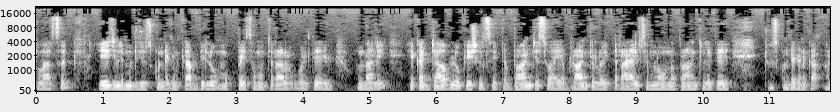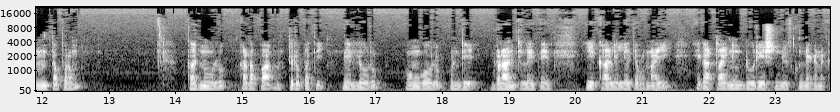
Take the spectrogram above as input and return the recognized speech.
class. Age limit చూసుకుంటే కనుక బిలో ముప్పై సంవత్సరాలు అయితే ఉండాలి. ఇక జాబ్ లొకేషన్స్ అయితే బ్రాంచెస్ ఆయా బ్రాంచ్లో అయితే రాయలసీమలో ఉన్న బ్రాంచ్లు అయితే చూసుకుంటే కనుక అనంతపురం కర్నూలు కడప తిరుపతి నెల్లూరు ఒంగోలు వంటి బ్రాంచ్లు అయితే ఈ ఖాళీలు అయితే ఉన్నాయి. ఇక ట్రైనింగ్ డ్యూరేషన్ చూసుకుంటే కనుక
